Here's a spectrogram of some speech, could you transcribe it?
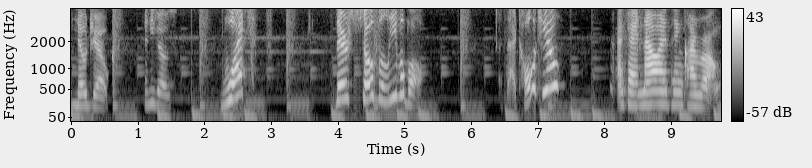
no joke. And he goes, "What? They're so believable." I said, "I told you." Okay, now I think I'm wrong.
